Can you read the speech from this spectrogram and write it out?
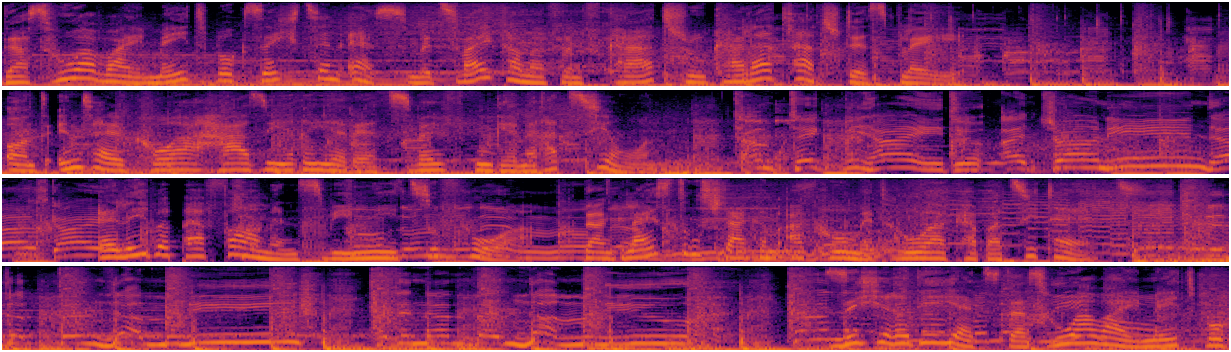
Das Huawei MateBook 16S mit 2,5K True Color Touch Display. Und Intel Core H-Serie der 12. Generation. Erlebe Performance wie nie zuvor. Dank leistungsstarkem Akku mit hoher Kapazität. Sichere dir jetzt das Huawei MateBook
